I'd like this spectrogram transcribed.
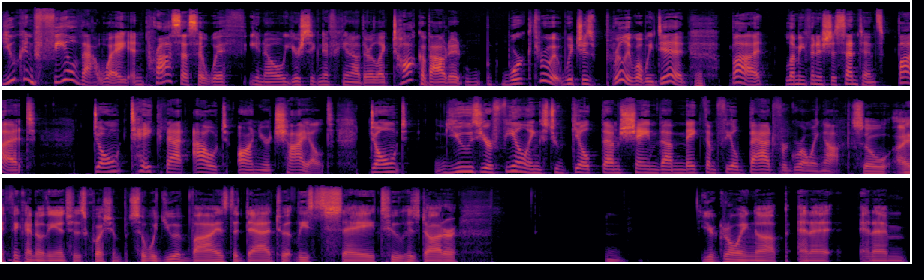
You can feel that way and process it with you know your significant other. Like talk about it, work through it, which is really what we did. Mm. But let me finish the sentence. But don't take that out on your child. Don't use your feelings to guilt them, shame them, make them feel bad for growing up. So I think I know the answer to this question. So would you advise the dad to at least say to his daughter, "You're growing up, and I and I'm."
